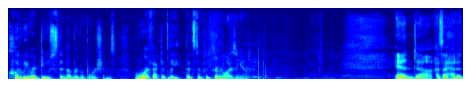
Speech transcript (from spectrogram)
could we reduce the number of abortions more effectively than simply criminalizing it? And uh, as I had a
